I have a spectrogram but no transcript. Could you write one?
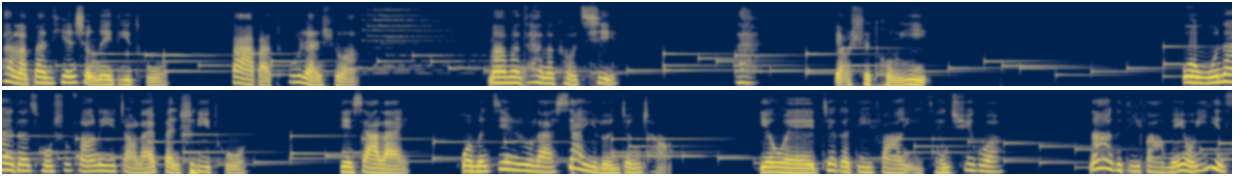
看了半天省内地图，爸爸突然说：“妈妈叹了口气，唉，表示同意。”我无奈地从书房里找来本市地图。接下来，我们进入了下一轮争吵，因为这个地方以前去过，那个地方没有意思。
